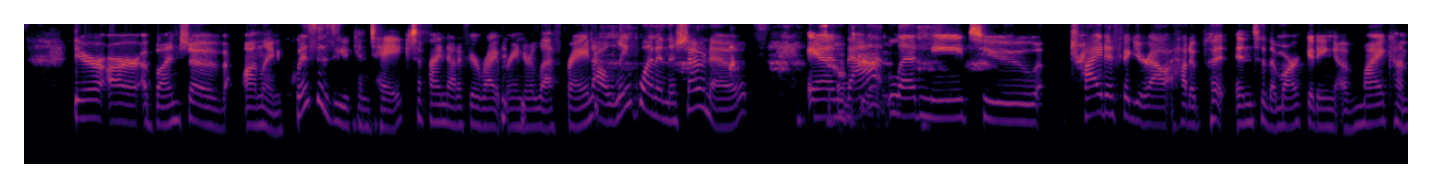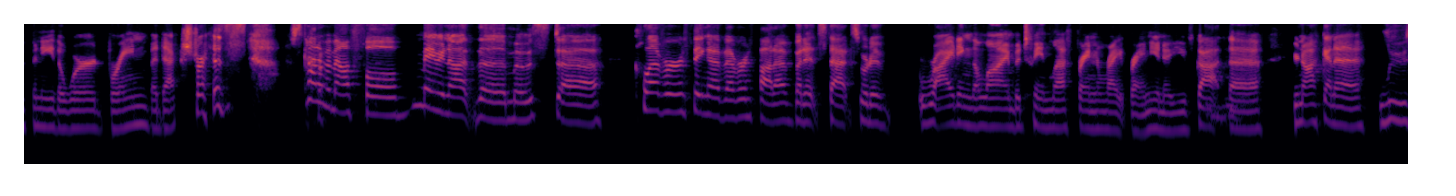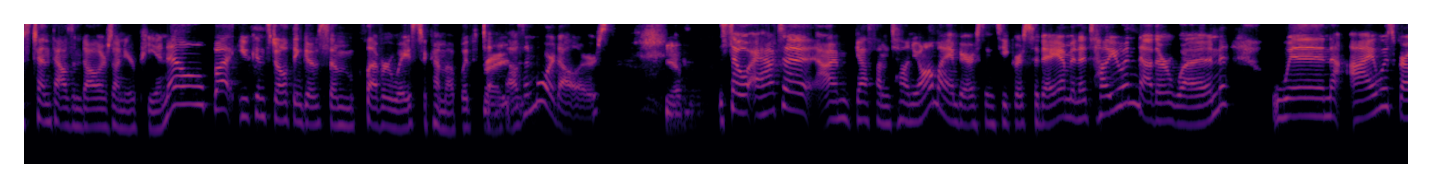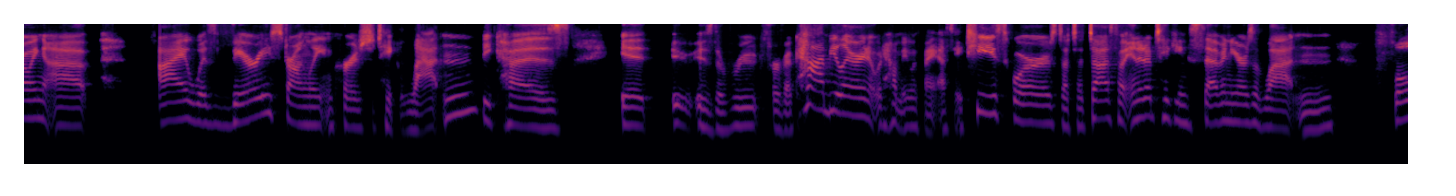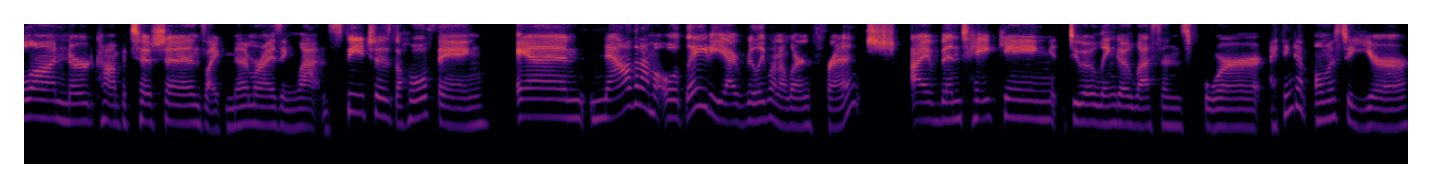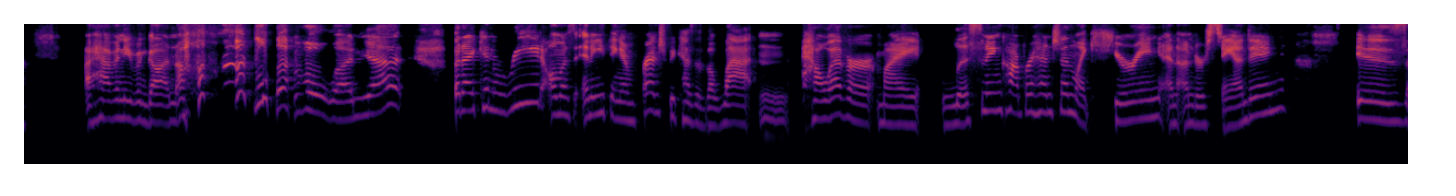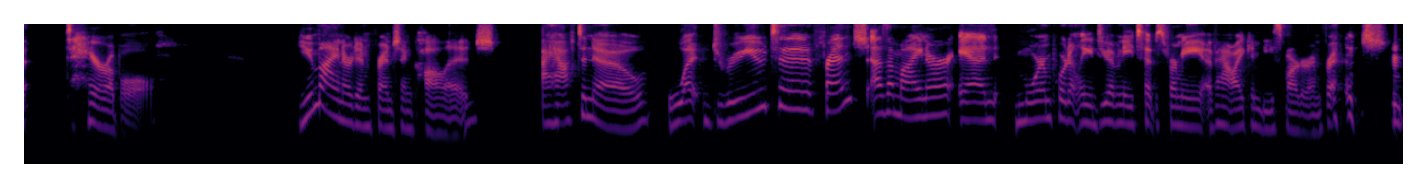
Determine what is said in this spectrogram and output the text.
There are a bunch of online quizzes you can take to find out if you're right brain or left brain. I'll link one in the show notes. And that good. led me to try to figure out how to put into the marketing of my company the word brain bedextrous. it's kind of a mouthful, maybe not the most uh, clever thing I've ever thought of, but it's that sort of riding the line between left brain and right brain. You know, you've got mm-hmm. the you're not going to lose $10,000 on your P&L, but you can still think of some clever ways to come up with 10,000 right. more dollars. Yep. So I have to, I guess I'm telling you all my embarrassing secrets today. I'm going to tell you another one. When I was growing up, I was very strongly encouraged to take Latin because it is the root for vocabulary and it would help me with my SAT scores, da, da, da. So I ended up taking seven years of Latin, full on nerd competitions, like memorizing Latin speeches, the whole thing. And now that I'm an old lady, I really want to learn French. I've been taking Duolingo lessons for, I think, I'm almost a year. I haven't even gotten off level one yet, but I can read almost anything in French because of the Latin. However, my listening comprehension, like hearing and understanding, is terrible. You minored in French in college. I have to know what drew you to French as a minor? And more importantly, do you have any tips for me of how I can be smarter in French?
